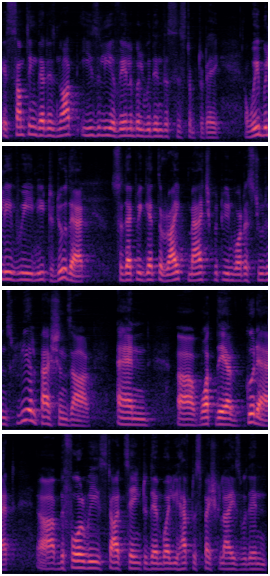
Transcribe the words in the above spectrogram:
is something that is not easily available within the system today. We believe we need to do that so that we get the right match between what a student's real passions are and uh, what they are good at uh, before we start saying to them, well, you have to specialize within,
